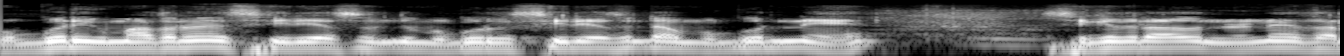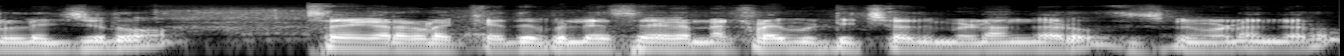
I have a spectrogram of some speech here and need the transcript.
ముగ్గురికి మాత్రమే సీరియస్ ఉంది. ముగ్గురికి సీరియస్ ఉంటే ఆ ముగ్గురిని సికింద్రాబాద్ నిన్నే తరలించారు. ఎస్ఐ గారు అక్కడ కేదపల్లి ఎస్ఐ గారిని అక్కడ పెట్టించారు మేడం గారు ఎస్పీ మేడం గారు.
